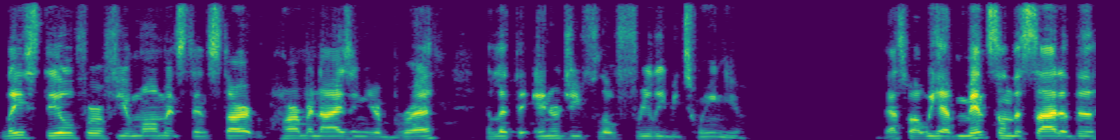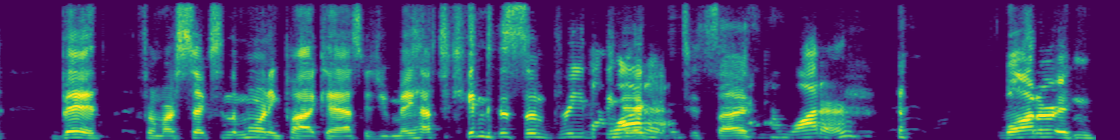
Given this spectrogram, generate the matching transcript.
Lay still for a few moments, then start harmonizing your breath and let the energy flow freely between you. That's why we have mints on the side of the bed from our Sex in the Morning podcast, because you may have to get into some breathing water. exercise, And water. water, and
